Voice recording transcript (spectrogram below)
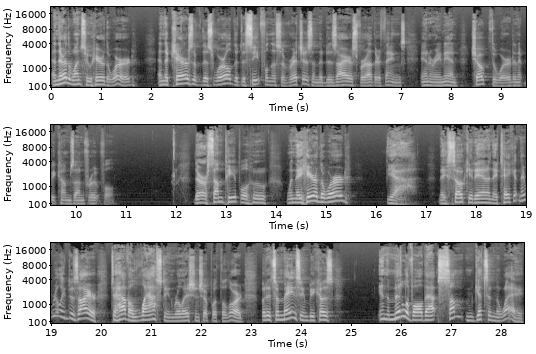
And they're the ones who hear the word, and the cares of this world, the deceitfulness of riches, and the desires for other things entering in choke the word, and it becomes unfruitful. There are some people who, when they hear the word, yeah, they soak it in and they take it and they really desire to have a lasting relationship with the Lord. But it's amazing because in the middle of all that, something gets in the way.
